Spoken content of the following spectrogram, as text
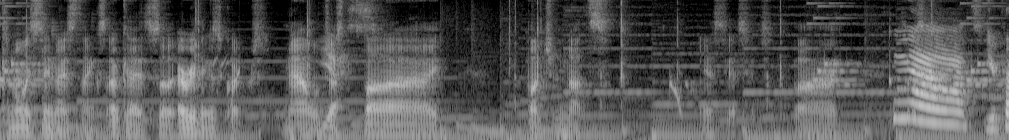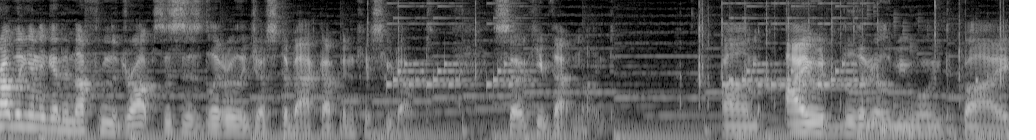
can only say nice things. Okay, so everything is equipped. Now we'll Yes. just buy a bunch of nuts. Yes, yes, yes. Buy. Nah, you're probably gonna get enough from the drops. This is literally just a backup in case you don't. So keep that in mind. Um, I would literally be willing to buy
